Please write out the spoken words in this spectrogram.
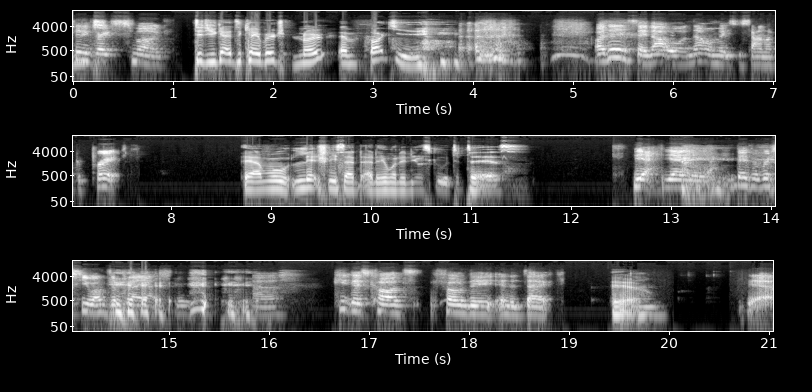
feeling and very smug. did you get into Cambridge? No, then fuck you. I didn't say that one. That one makes you sound like a prick. yeah, we'll literally send anyone in your school to tears. Yeah, yeah, yeah, yeah. Bit of a risky one to play, actually. Uh, keep those cards folded in the deck. yeah. Um, yeah.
